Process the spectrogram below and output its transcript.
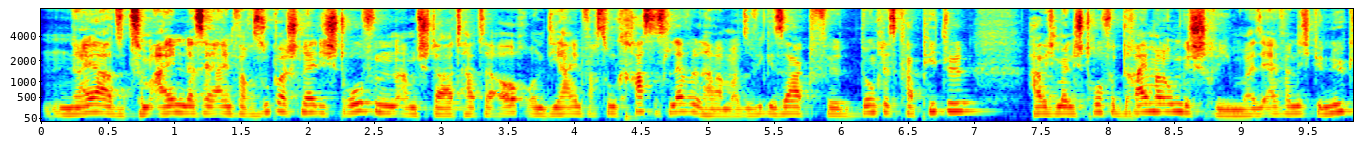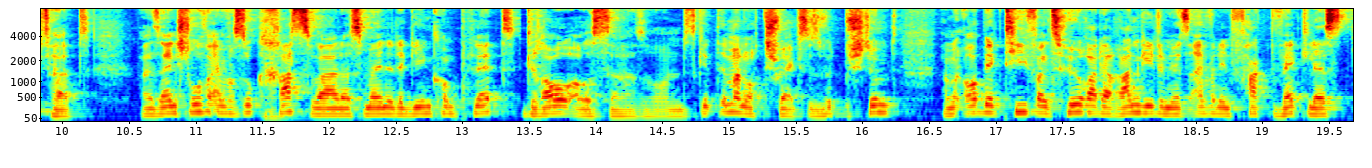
Naja, also zum einen, dass er einfach super schnell die Strophen am Start hatte auch und die einfach so ein krasses Level haben. Also wie gesagt, für dunkles Kapitel habe ich meine Strophe dreimal umgeschrieben, weil sie einfach nicht genügt hat. Weil seine Strophe einfach so krass war, dass meine dagegen komplett grau aussah. So. Und es gibt immer noch Tracks. Es wird bestimmt, wenn man objektiv als Hörer da rangeht und jetzt einfach den Fakt weglässt,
